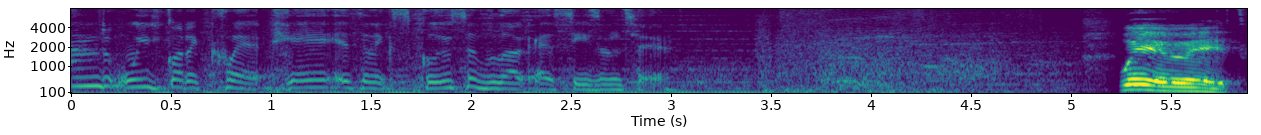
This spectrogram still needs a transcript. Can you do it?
And we've got a clip. Here is an exclusive look at season two. Wait, wait.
